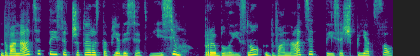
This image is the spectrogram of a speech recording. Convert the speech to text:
12458 приблизно 12500.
